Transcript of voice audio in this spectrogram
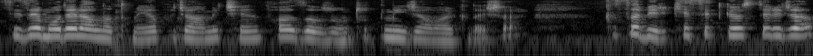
Size model anlatımı yapacağım için fazla uzun tutmayacağım arkadaşlar. Kısa bir kesit göstereceğim.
